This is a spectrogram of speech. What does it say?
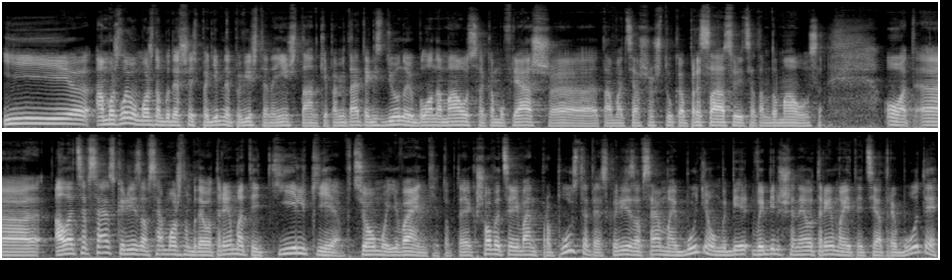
І, а можливо, можна буде щось подібне повішати на інші танки. Пам'ятаєте, як з дюною було на Мауса камуфляж, е, там оця штука присасується там до Мауса. От, е, але це все, скоріше за все, можна буде отримати тільки в цьому івенті. Тобто, якщо ви цей івент пропустите, скоріше за все, в майбутньому ви більше не отримаєте ці атрибути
